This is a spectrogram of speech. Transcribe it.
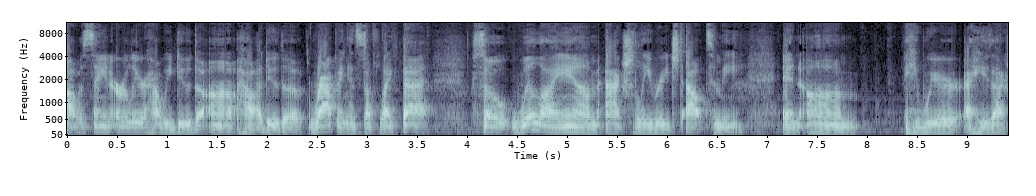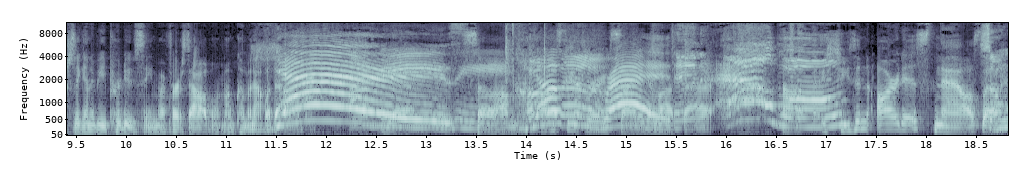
I was saying earlier how we do the uh, how I do the rapping and stuff like that. So will.i.am actually reached out to me, and um, he, we're he's actually going to be producing my first album. I'm coming out with that. Yes. So I'm, Yo, I'm super excited about congrats. that. Album. Uh, she's an artist now, so, so wait,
